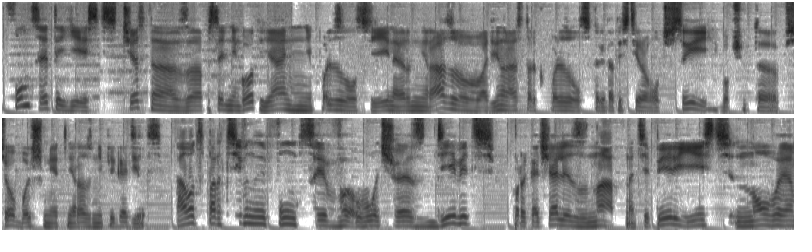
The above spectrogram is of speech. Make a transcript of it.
функция это есть. Честно, за последний год я не пользовался ей, наверное, ни разу. Один раз только пользовался, когда тестировал часы, и, в общем-то, все, больше мне это ни разу не пригодилось. А вот спортивные функции в WatchOS 9 прокачали знатно. Теперь есть новые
